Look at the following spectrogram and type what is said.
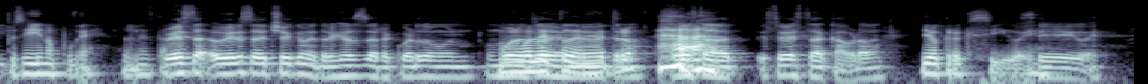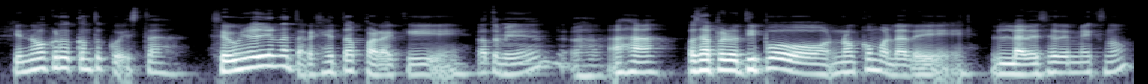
pues sí, no pude, la neta. Hubiera estado, hubiera estado chido que me trajeras de recuerdo un, un Un boleto, boleto de de metro. metro. Esto estado cabrón. Yo creo que sí, güey. Sí, güey. Que no me acuerdo cuánto cuesta. Según yo hay una tarjeta para que... Ah, ¿también? Ajá. Ajá. O sea, pero tipo, no como la de la de CDMX, ¿no?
